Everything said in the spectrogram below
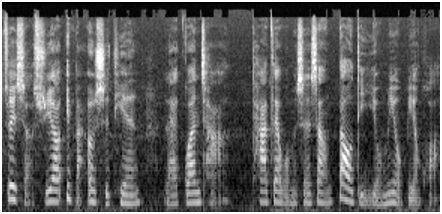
最少需要一百二十天来观察它在我们身上到底有没有变化，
